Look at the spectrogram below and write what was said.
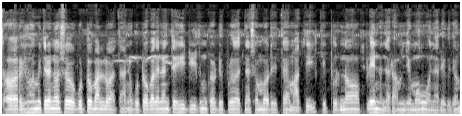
तर ह्यो मित्रांनो असं गुटो मारलो आता आणि गुटो मारल्यानंतर ही जी तुमका डिप्रो आहेत ना समोर तिथं माती ती पूर्ण प्लेन होणार म्हणजे मऊ होणार एकदम.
